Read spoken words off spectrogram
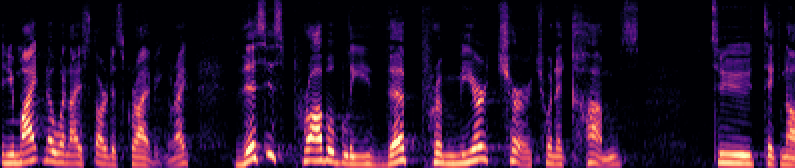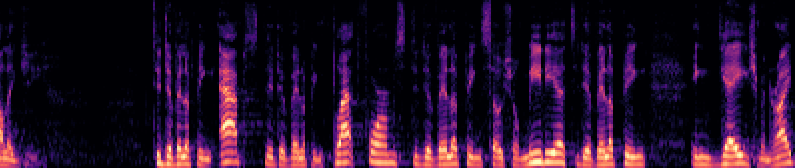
And you might know when I start describing, right? This is probably the premier church when it comes to technology to developing apps, to developing platforms, to developing social media, to developing engagement, right?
